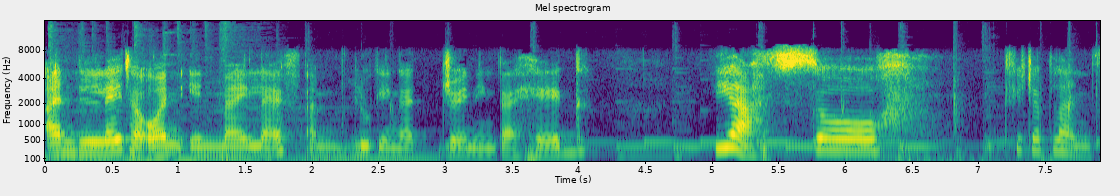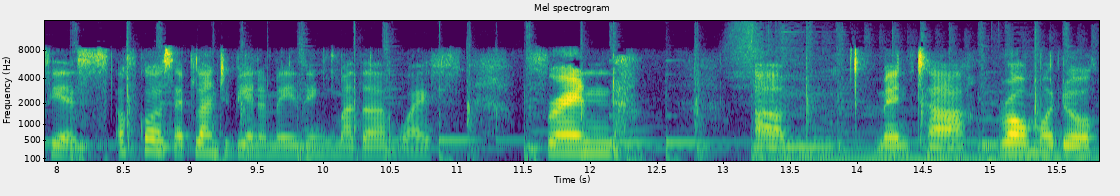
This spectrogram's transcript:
And later on in my life, I'm looking at joining the Hague. Yeah, so future plans, yes. Of course, I plan to be an amazing mother, wife, friend, um, mentor, role model,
